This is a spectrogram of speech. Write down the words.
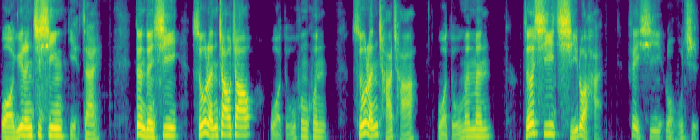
我愚人之心也哉！顿顿兮俗人昭昭，我独昏昏。俗人察察，我独闷闷。则兮其若海，废兮若无止。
